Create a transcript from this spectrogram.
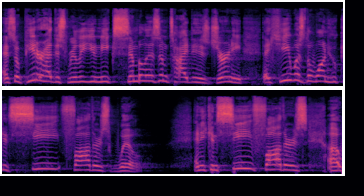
And so Peter had this really unique symbolism tied to his journey that he was the one who could see Father's will and he can see Father's uh,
